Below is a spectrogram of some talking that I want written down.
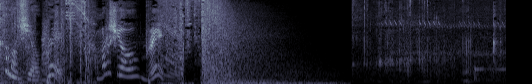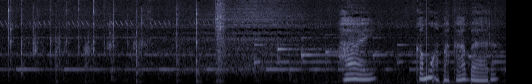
Commercial break. Commercial break. Hai, kamu apa kabar?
